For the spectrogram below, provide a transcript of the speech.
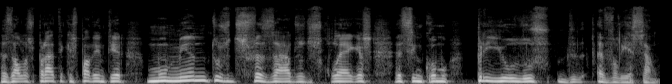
As aulas práticas podem ter momentos desfasados dos colegas, assim como períodos de avaliação.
